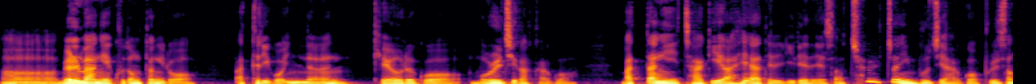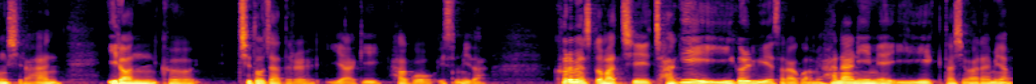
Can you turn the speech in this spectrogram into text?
어, 멸망의 구덩텅이로 빠뜨리고 있는 게으르고 몰지각하고 마땅히 자기가 해야 될 일에 대해서 철저히 무지하고 불성실한 이런 그 지도자들을 이야기하고 있습니다. 그러면서도 마치 자기의 이익을 위해서라고 하면 하나님의 이익 다시 말하면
